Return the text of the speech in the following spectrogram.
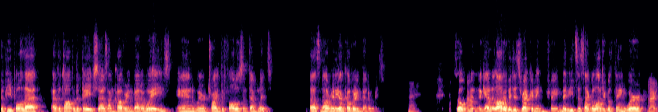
the people that at the top of the page says uncovering better ways, and we're trying to follow some templates, that's not really uncovering better ways. Right. So um, again, a lot of it is reckoning train. Maybe it's a psychological thing where right.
